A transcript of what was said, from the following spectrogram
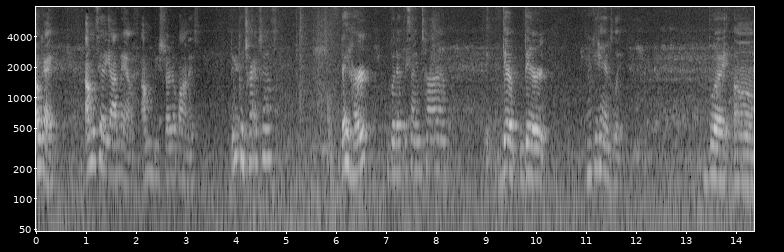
Okay, I'm gonna tell y'all now. I'm gonna be straight up honest. Them contractions, they hurt, but at the same time, they're they're you can handle it. But um,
